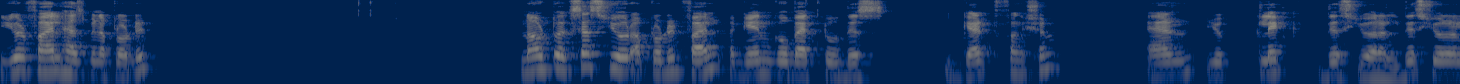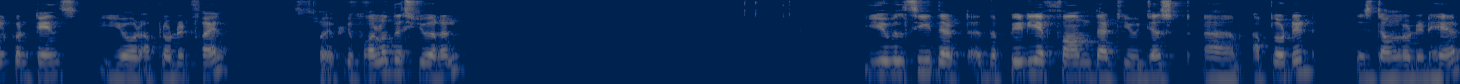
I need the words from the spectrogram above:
your file has been uploaded now to access your uploaded file, again go back to this get function and you click this URL. This URL contains your uploaded file. So if you follow this URL, you will see that the PDF form that you just uh, uploaded is downloaded here.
